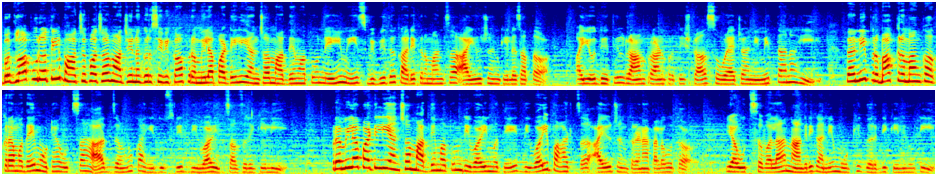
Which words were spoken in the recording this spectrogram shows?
बदलापुरातील भाजपाच्या माजी नगरसेविका प्रमिला पाटील यांच्या माध्यमातून नेहमीच विविध कार्यक्रमांचं आयोजन केलं जातं. अयोध्येतील राम प्राण प्रतिष्ठा सोहळ्याच्या निमित्तानंही त्यांनी प्रभाग क्रमांक अकरा मध्ये मोठ्या उत्साहात जणू काही दुसरी दिवाळी साजरी केली. प्रमिला पाटील यांच्या माध्यमातून दिवाळीमध्ये दिवाळी पहाटचं आयोजन करण्यात आलं होतं. या उत्सवाला नागरिकांनी मोठी गर्दी केली होती.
